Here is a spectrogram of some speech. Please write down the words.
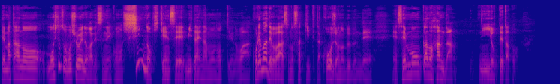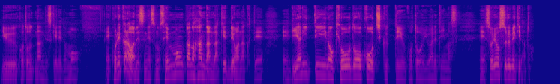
で、またあの、もう一つ面白いのがですね、この真の危険性みたいなものっていうのは、これまではそのさっき言ってた控除の部分で、専門家の判断によってたということなんですけれども、これからはですね、その専門家の判断だけではなくて、リアリティの共同構築っていうことを言われています。それをするべきだと。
